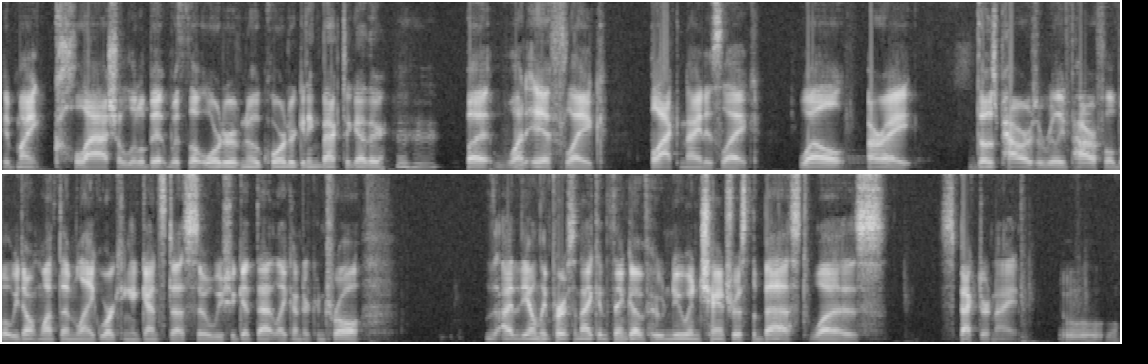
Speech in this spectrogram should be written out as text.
it might clash a little bit with the order of no quarter getting back together Mm-hmm. but what if like black knight is like well all right those powers are really powerful but we don't want them like working against us so we should get that like under control I, the only person i can think of who knew enchantress the best was specter knight Ooh.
